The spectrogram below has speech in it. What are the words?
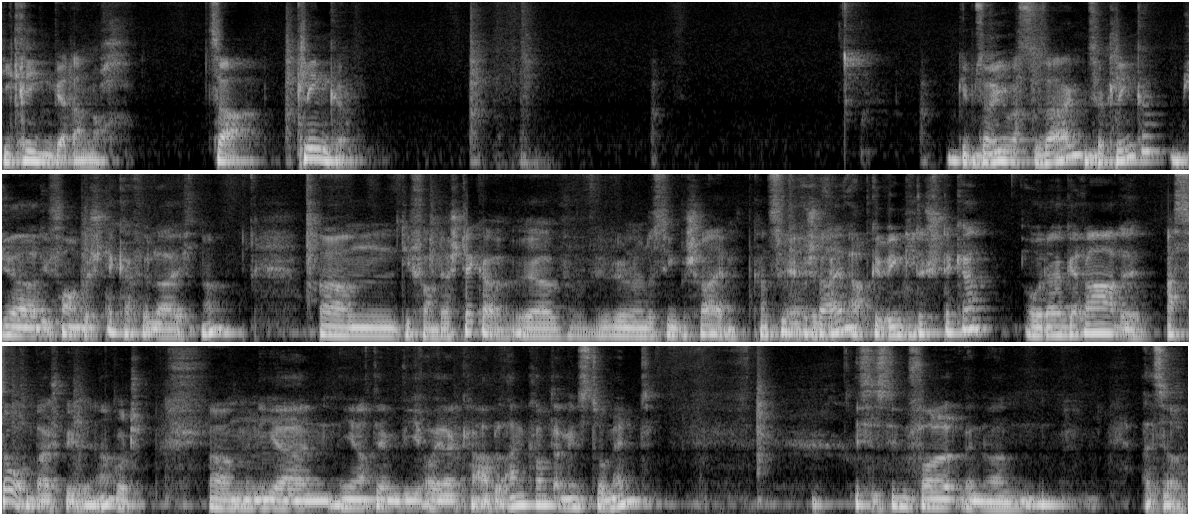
die kriegen wir dann noch. So, Klinke. Gibt es da irgendwas zu sagen zur Klinke? Ja, die Form des Stecker vielleicht, ne? Ähm, die Form der Stecker. Ja, wie will man das Ding beschreiben? Kannst du es beschreiben? Abgewinkelte Stecker oder gerade. Ach so, Zum Beispiel. Ne? gut. Ähm, ihr, je nachdem, wie euer Kabel ankommt am Instrument, ist es sinnvoll, wenn man, also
